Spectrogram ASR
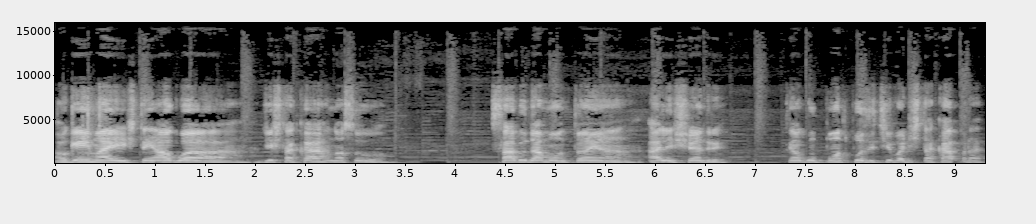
Alguém mais tem algo a destacar? Nosso sábio da montanha, Alexandre, tem algum ponto positivo a destacar para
